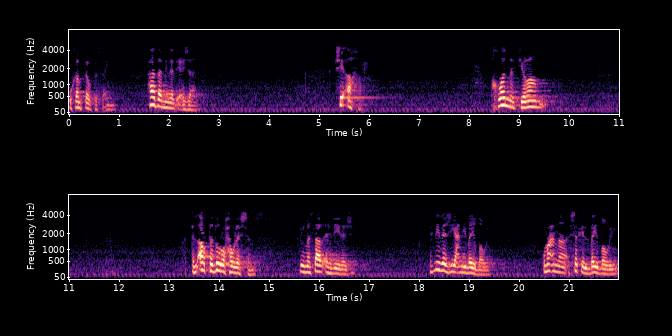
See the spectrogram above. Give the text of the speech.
وخمسة وتسعين. هذا من الإعجاز. شيء آخر. أخواننا الكرام الأرض تدور حول الشمس. في مسار إهليلجي إهليلجي يعني بيضوي. ومعنى شكل بيضوي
